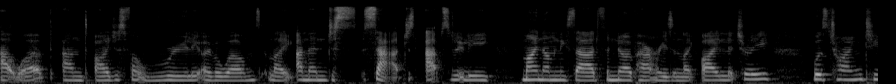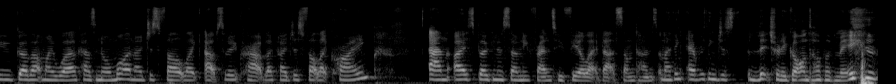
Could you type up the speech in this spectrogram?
at work and I just felt really overwhelmed like and then just sad just absolutely mind-numbingly sad for no apparent reason. Like I literally was trying to go about my work as normal and I just felt like absolute crap like I just felt like crying. And I've spoken to so many friends who feel like that sometimes and I think everything just literally got on top of me.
